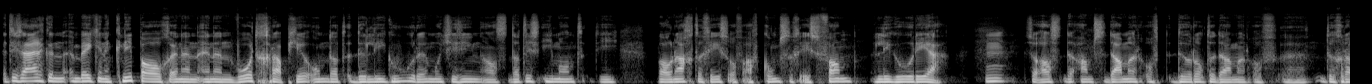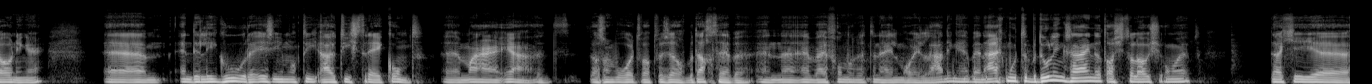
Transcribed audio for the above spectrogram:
het is eigenlijk een, een beetje een knipoog en een, en een woordgrapje. Omdat de Ligure moet je zien als... dat is iemand die woonachtig is of afkomstig is van Liguria. Hm. Zoals de Amsterdammer of de Rotterdammer of eh, de Groninger. Ehm, en de Ligure is iemand die uit die streek komt. Eh, maar ja, het, het was een woord wat we zelf bedacht hebben. En, eh, en wij vonden het een hele mooie lading hebben. En eigenlijk moet de bedoeling zijn dat als je het horloge om hebt... dat je je,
